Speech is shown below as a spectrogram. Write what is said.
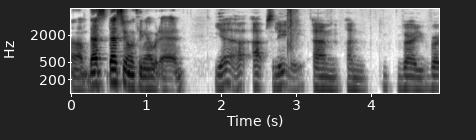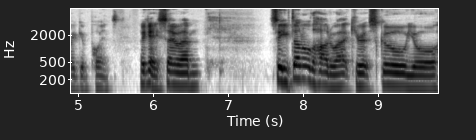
um, that's that's the only thing i would add yeah absolutely um, and very very good points okay so um, so you've done all the hard work. You're at school. You're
